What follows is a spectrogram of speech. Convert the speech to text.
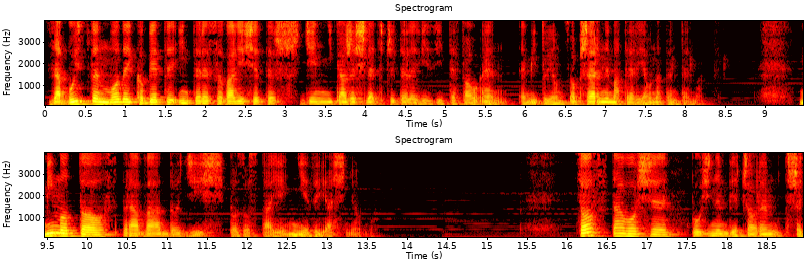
Zabójstwem młodej kobiety interesowali się też dziennikarze śledczy telewizji TVN, emitując obszerny materiał na ten temat. Mimo to sprawa do dziś pozostaje niewyjaśniona. Co stało się późnym wieczorem 3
